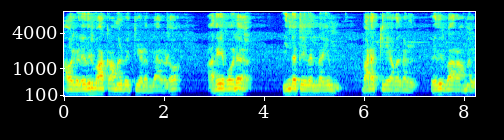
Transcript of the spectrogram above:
அவர்கள் எதிர்பார்க்காமல் வெற்றியடைந்தார்களோ அதே போல இந்த தேர்தலையும் வடக்கிலே அவர்கள் எதிர்பாராமல்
